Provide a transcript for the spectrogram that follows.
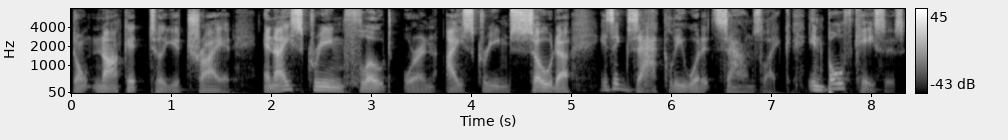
Don't knock it till you try it. An ice cream float or an ice cream soda is exactly what it sounds like. In both cases,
